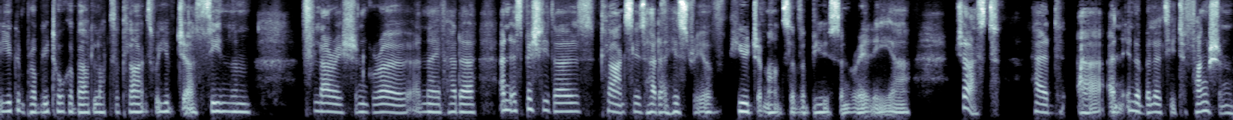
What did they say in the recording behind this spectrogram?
you can probably talk about lots of clients where you've just seen them flourish and grow and they've had a and especially those clients who's had a history of huge amounts of abuse and really uh, just had uh, an inability to function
